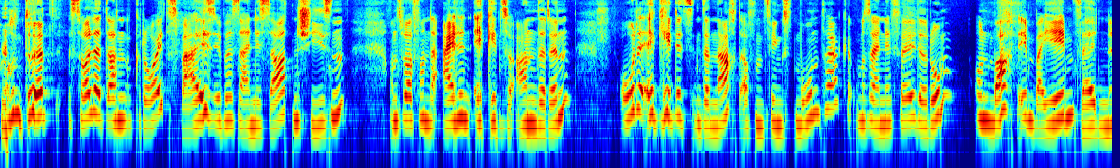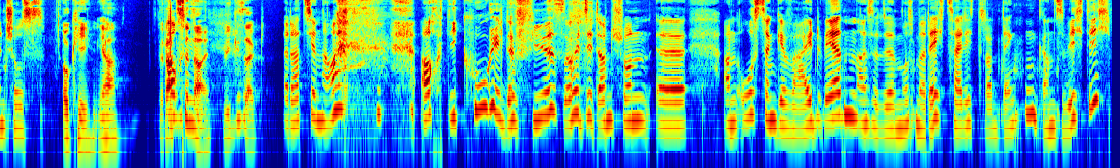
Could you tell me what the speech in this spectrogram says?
Und dort soll er dann kreuzweise über seine Saaten schießen, und zwar von der einen Ecke zur anderen. Oder er geht jetzt in der Nacht auf den Pfingstmontag um seine Felder rum und macht eben bei jedem Feld einen Schuss. Okay, ja. Rational, auch, wie gesagt. Rational. auch die Kugel dafür sollte dann schon äh, an Ostern geweiht werden. Also da muss man rechtzeitig dran denken, ganz wichtig.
